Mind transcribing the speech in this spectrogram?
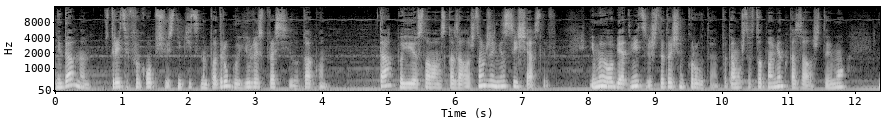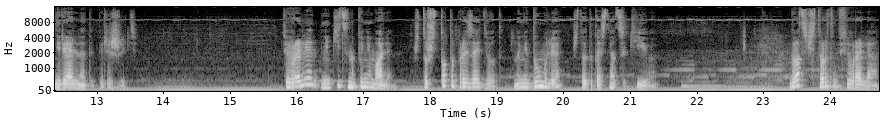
Недавно, встретив их общую с Никитиным подругу, Юлия спросила, как он. Та, по ее словам, сказала, что он женился и счастлив. И мы обе отметили, что это очень круто, потому что в тот момент казалось, что ему нереально это пережить. В феврале Никитина понимали, что что-то произойдет, но не думали, что это коснется Киева. 24 февраля,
